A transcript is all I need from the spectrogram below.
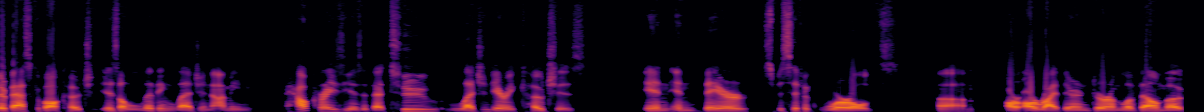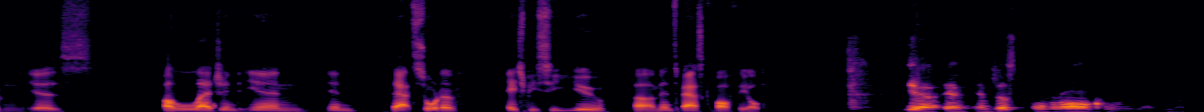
their basketball coach is a living legend. I mean, how crazy is it that two legendary coaches in in their specific worlds um, are are right there in Durham? LeVelle Moton is a legend in in that sort of HBCU uh, men's basketball field. Yeah, and, and just overall, Corey, uh, you know,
